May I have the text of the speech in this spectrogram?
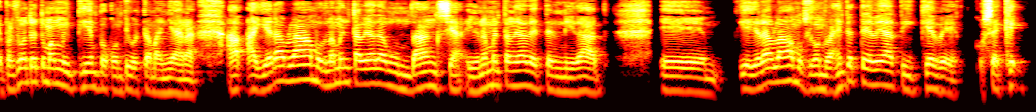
estoy tomando mi tiempo contigo esta mañana. ayer hablábamos de una mentalidad de abundancia y una mentalidad de eternidad. Eh, y ayer hablábamos que cuando la gente te ve a ti, ¿qué ve? O sea, ¿qué,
